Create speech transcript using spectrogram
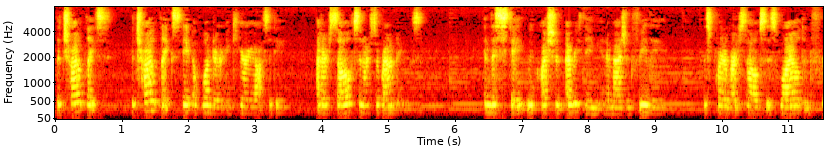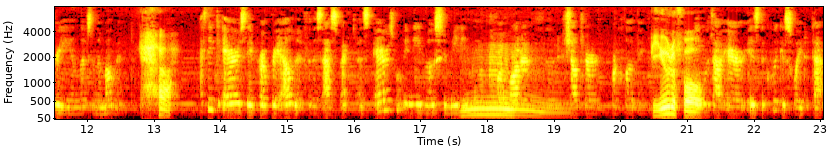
the childlike, the childlike state of wonder and curiosity at ourselves and our surroundings. In this state, we question everything and imagine freely. This part of ourselves is wild and free and lives in the moment. Yeah. I think air is the appropriate element for this aspect, as air is what we need most immediately before water, food, shelter, or clothing. Beautiful. Being without air is the quickest way to death.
